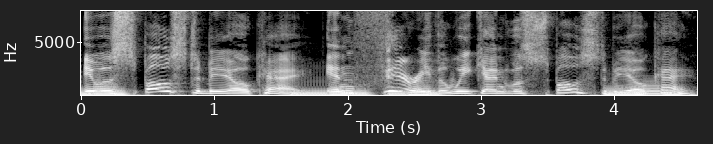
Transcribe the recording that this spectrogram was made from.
it was supposed to be okay. In theory, the weekend was supposed to be okay.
